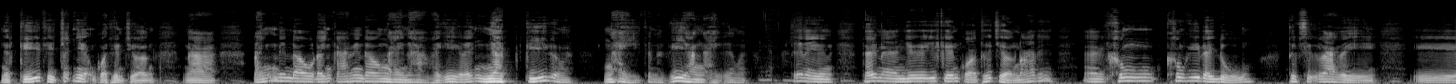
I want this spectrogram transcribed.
Nhật ký thì trách nhiệm của thuyền trưởng là đánh đến đâu đánh cá đến đâu ngày nào phải ghi cái đấy. Nhật ký cơ mà. Ngày tức là ghi hàng ngày cơ mà. Dạ vâng. thế này thế là như ý kiến của thứ trưởng nói đấy ờ, không không ghi đầy đủ. Thực sự ra thì, thì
